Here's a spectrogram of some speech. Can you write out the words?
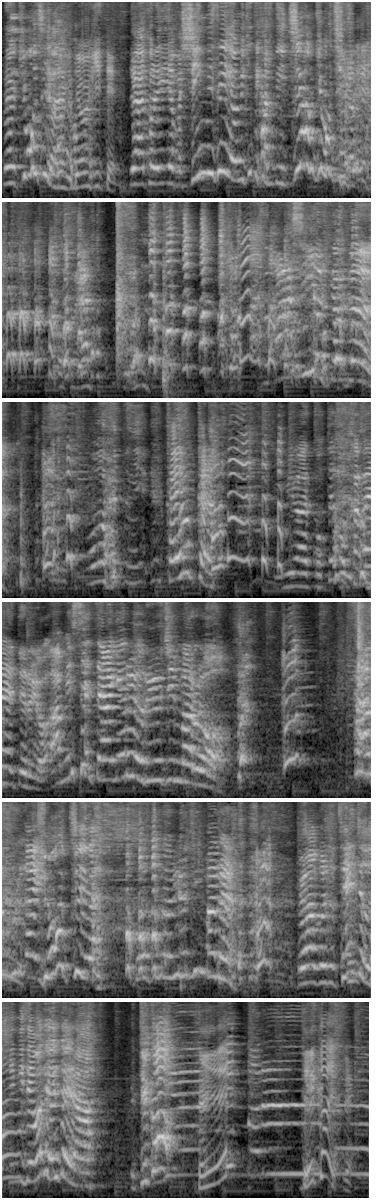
なんか気持ちいいわなんかたもう読み切って。いやこれやっぱ心理戦読み切って勝って一番気持ちいいわ 素晴らしいよヒカルもう別に帰ろっから。君君はとても輝いてるよ。あ見せてあげるよ龍神丸を。サークルがいい気持ちいいな。僕の龍神丸。うわこれちょっと店長の心理戦までやりたいな。でかっ。えー、でかいっすね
